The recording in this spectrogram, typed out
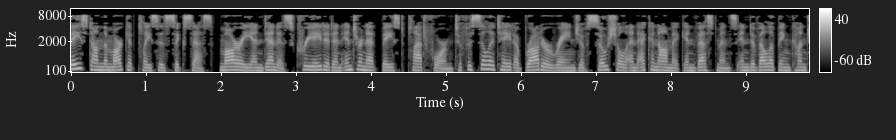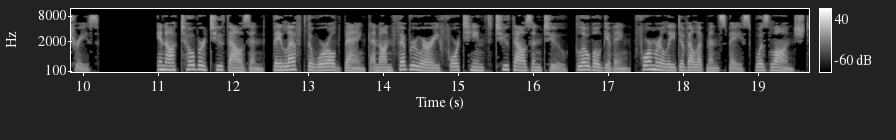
Based on the marketplace's success, Mari and Dennis created an Internet-based platform to facilitate a broader range of social and economic investments in developing countries. In October 2000, they left the World Bank and on February 14, 2002, Global Giving formerly Development Space was launched.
